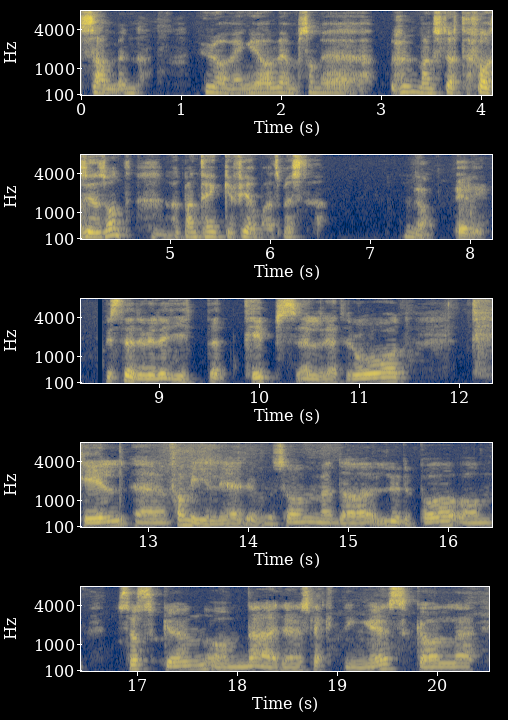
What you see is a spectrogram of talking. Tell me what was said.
sammen, uavhengig av hvem som er, man støtter, for å si det sånt, mm. at man tenker firmaets beste. Ja, enig. Hvis dere ville gitt et tips eller et råd til eh, familier som da lurer på om søsken, om nære slektninger skal eh,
